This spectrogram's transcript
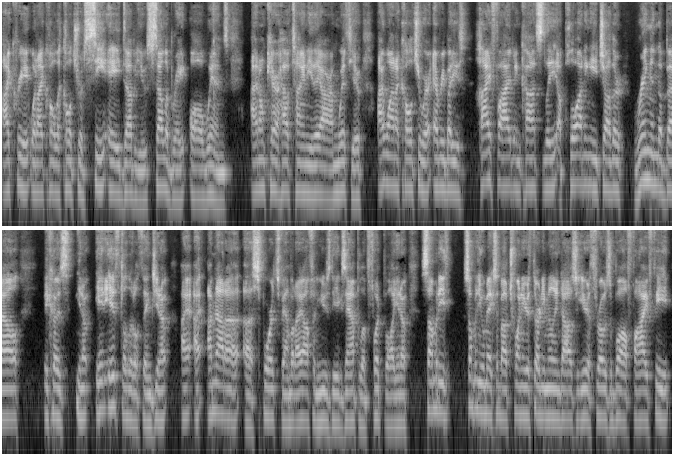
I create what I call a culture of CAW, celebrate all wins. I don't care how tiny they are. I'm with you. I want a culture where everybody's high fiving constantly, applauding each other, ringing the bell, because you know it is the little things. You know, I, I am not a, a, sports fan, but I often use the example of football. You know, somebody somebody who makes about twenty or thirty million dollars a year throws a ball five feet.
